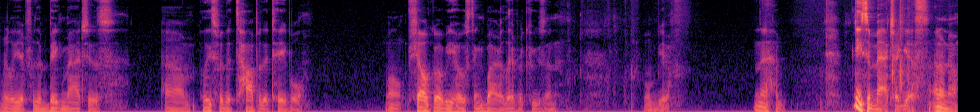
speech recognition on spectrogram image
really it for the big matches, um, at least for the top of the table. Well, Schalke will be hosting Bayer Leverkusen. Won't be a nah, decent match, I guess. I don't know.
